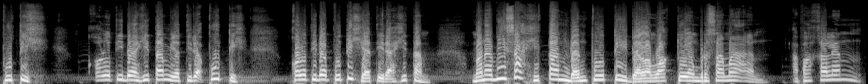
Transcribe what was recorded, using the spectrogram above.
putih. Kalau tidak hitam ya tidak putih. Kalau tidak putih ya tidak hitam. Mana bisa hitam dan putih dalam waktu yang bersamaan? Apakah kalian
